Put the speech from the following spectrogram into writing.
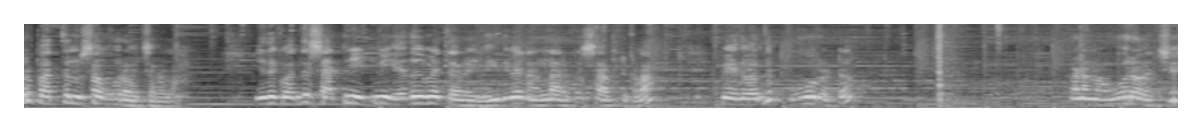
ஒரு பத்து நிமிஷம் ஊற வச்சிடலாம். இதுக்கு வந்து சட்னி இட்னி எதுவுமே தேவையில்லை. இதுவே நல்லா இருக்கும். சாப்பிட்டுக்கலாம். இப்போ இது வந்து ஊறட்டும். இப்போ நம்ம ஊற வச்சு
